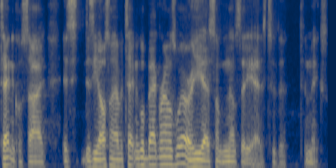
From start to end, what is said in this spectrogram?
technical side. Is does he also have a technical background as well, or he has something else that he adds to the to mix?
